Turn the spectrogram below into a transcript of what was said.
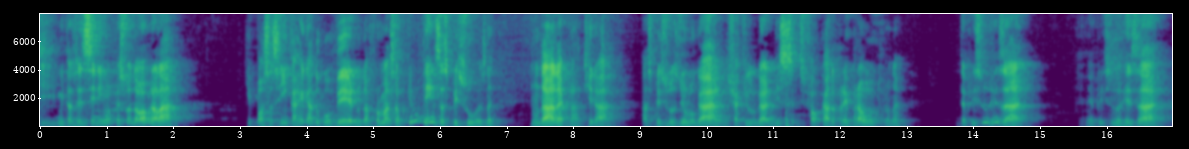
e muitas vezes sem nenhuma pessoa da obra lá que possa se encarregar do governo, da formação, porque não tem essas pessoas, né? Não dá, né, para tirar as pessoas de um lugar, deixar aquele lugar desfalcado para ir para outro, né? Então é preciso rezar, é preciso rezar,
